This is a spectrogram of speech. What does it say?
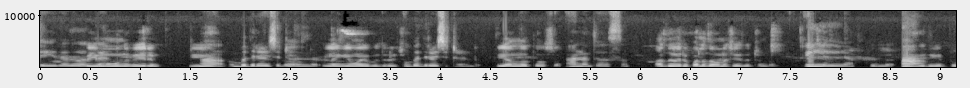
ചെയ്തത് മൂന്ന് പേരും ഉപദ്രവിച്ചിട്ടുണ്ട്. ഉപദ്രവിച്ചിട്ടുണ്ട്. ഈ അന്നത്തെ ദിവസം. അന്നത്തെ ദിവസം. അത് ഒരു പലതവണ ചെയ്തിട്ടുണ്ടോ? ഇല്ലില്ല. കെട്ടു.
